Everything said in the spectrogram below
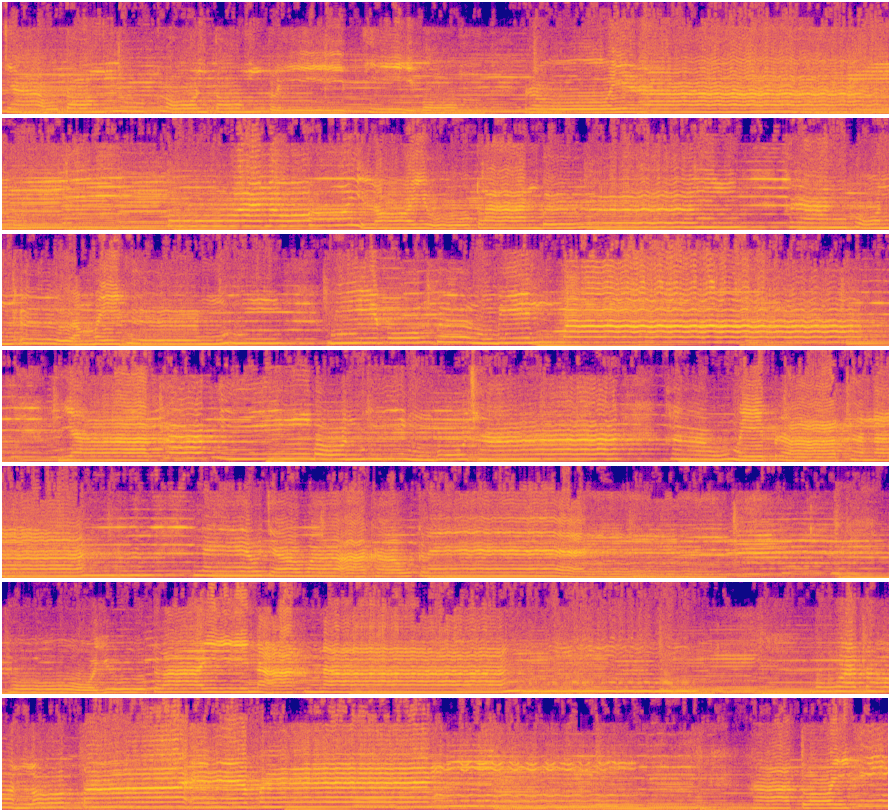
เจ้าต้องลุกโคลนต้มกลีบที่บ่มโรานแล้วจะว่าเขาแกล้งโทอยู่ไกลหนักหนาบัวตอนลบตาแอบแฝงหากปล่อย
